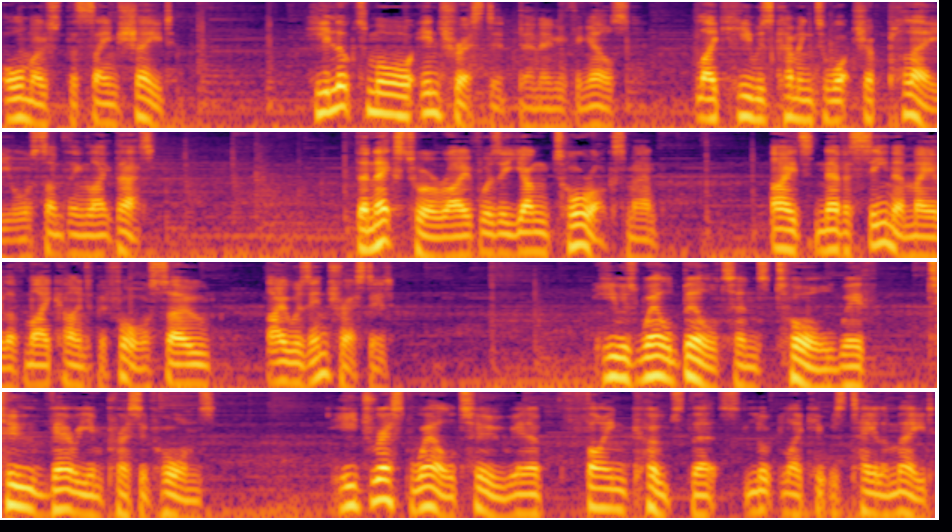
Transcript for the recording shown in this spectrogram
almost the same shade. He looked more interested than anything else, like he was coming to watch a play or something like that. The next to arrive was a young Taurox man. I'd never seen a male of my kind before, so I was interested. He was well built and tall, with two very impressive horns. He dressed well, too, in a fine coat that looked like it was tailor made.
